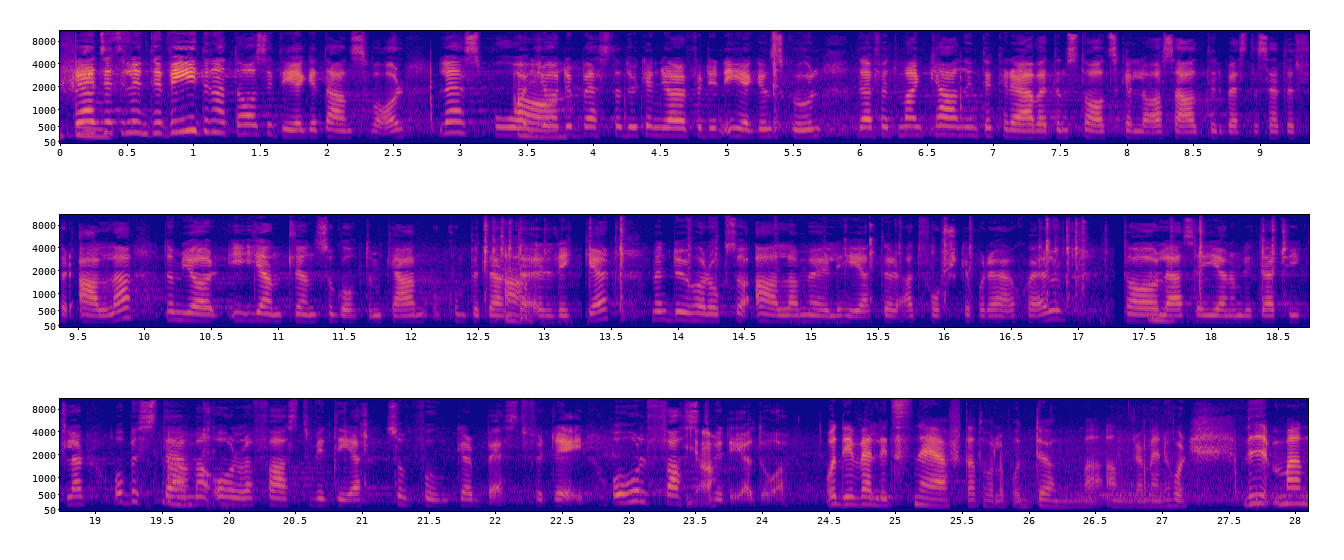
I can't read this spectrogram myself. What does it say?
Det Vädja finns... till individen att ta sitt eget ansvar. Läs på, Ja. gör det bästa du kan göra för din egen skull. Därför att man kan inte kräva att en stat ska lösa allt det bästa sättet för alla. De gör egentligen så gott de kan, och kompetenta Ja. eller icke. Men du har också alla möjligheter att forska på det här själv. Ta Mm. och läsa igenom lite artiklar och bestämma och hålla fast vid det som funkar bäst för dig. Och håll fast Ja. vid det då. Och det är väldigt snävt att hålla på och döma andra människor. Vi, man,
